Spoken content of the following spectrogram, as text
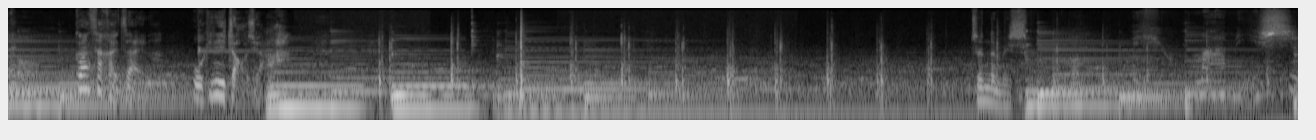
哎，刚才还在呢，我给你找去啊。真的没事吧？啊？哎呦，妈没事。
